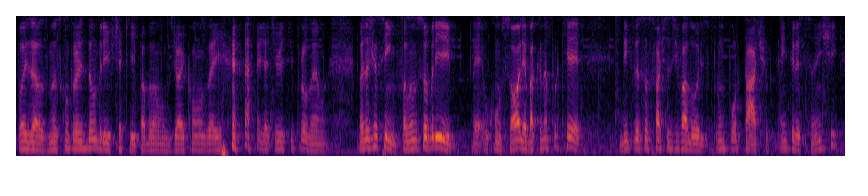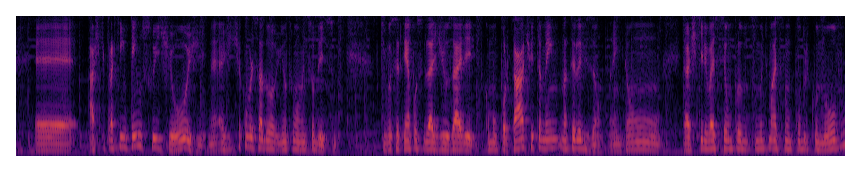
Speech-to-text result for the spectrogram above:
Pois é, os meus controles dão drift aqui, Pablão, os Joy-Cons aí, já tive esse problema. Mas acho que assim, falando sobre é, o console, é bacana porque dentro dessas faixas de valores para um portátil é interessante. É, acho que para quem tem um Switch hoje, né, a gente tinha conversado em outro momento sobre isso que você tem a possibilidade de usar ele como portátil e também na televisão. Né? Então, eu acho que ele vai ser um produto muito mais para um público novo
